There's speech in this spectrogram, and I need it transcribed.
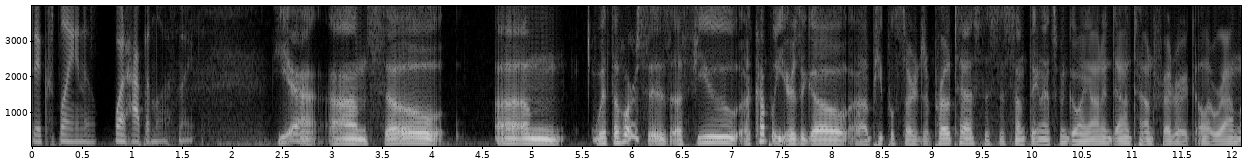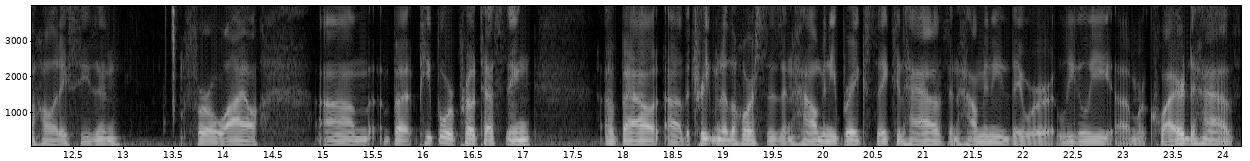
to explain what happened last night? Yeah, um, so um, with the horses, a few, a couple years ago, uh, people started to protest. This is something that's been going on in downtown Frederick around the holiday season for a while. Um, but people were protesting about uh, the treatment of the horses and how many breaks they could have and how many they were legally um, required to have.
